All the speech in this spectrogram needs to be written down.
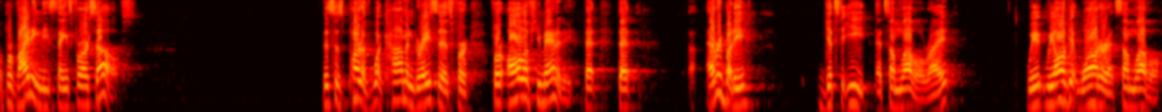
of providing these things for ourselves. This is part of what common grace is for, for all of humanity. That, that everybody gets to eat at some level, right? We, we all get water at some level.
